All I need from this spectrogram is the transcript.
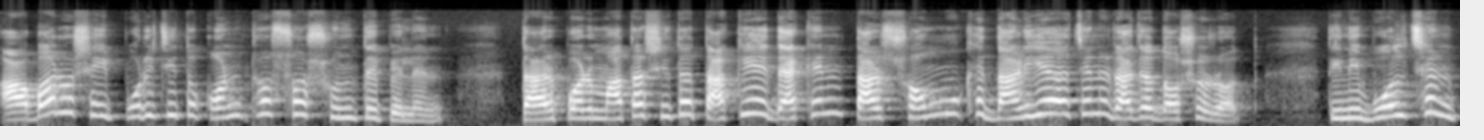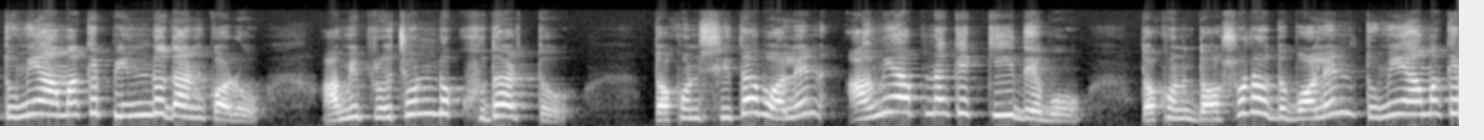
আবারও সেই পরিচিত কণ্ঠস্বর শুনতে পেলেন। তারপর মাতা সীতা তাকিয়ে দেখেন তার সম্মুখে দাঁড়িয়ে আছেন রাজা দশরথ। তিনি বলছেন, তুমি আমাকে পিণ্ড দান করো। আমি প্রচণ্ড ক্ষুধার্ত। তখন সীতা বলেন, আমি আপনাকে কি দেব? তখন দশরথ বলেন, তুমি আমাকে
